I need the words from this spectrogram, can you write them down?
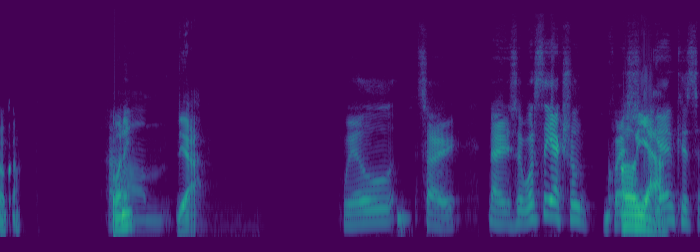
Okay. 20? Um, Yeah. will so no. So what's the actual question Oh, yeah. again? Because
